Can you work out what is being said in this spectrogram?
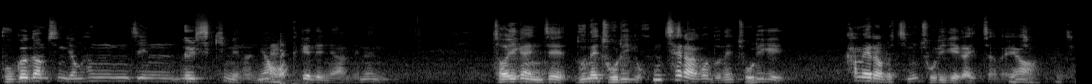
부거감 신경 항진을 시키면은요 네. 어떻게 되냐 하면은 저희가 이제 눈에 조리개 홍채라고 눈에 조리개 카메라로 치면 조리개가 있잖아요. 그렇죠. 그렇죠.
